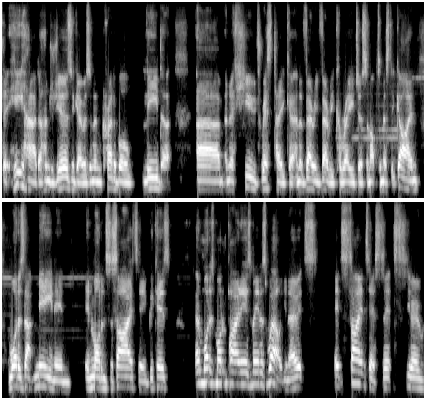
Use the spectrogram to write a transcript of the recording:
that he had 100 years ago as an incredible leader um, and a huge risk taker and a very, very courageous and optimistic guy. And what does that mean in, in modern society? Because, and what does modern pioneers mean as well? You know, it's, it's scientists, it's, you know,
